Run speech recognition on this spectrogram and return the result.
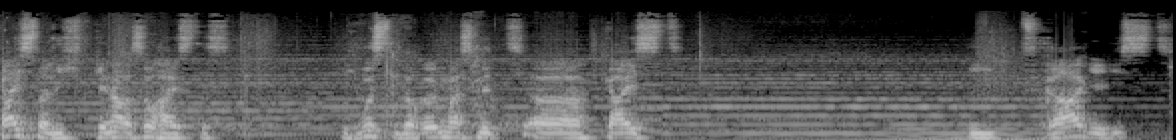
Geisterlicht, genau so heißt es. Ich wusste doch irgendwas mit äh, Geist. Die Frage ist...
